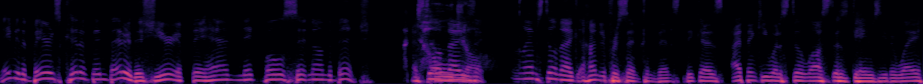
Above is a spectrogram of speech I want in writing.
Maybe the Bears could have been better this year if they had Nick Foles sitting on the bench. I I'm still told not y'all. I'm still not 100% convinced because I think he would have still lost those games either way.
